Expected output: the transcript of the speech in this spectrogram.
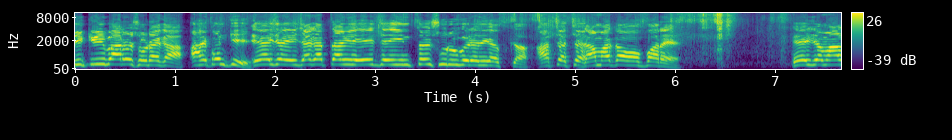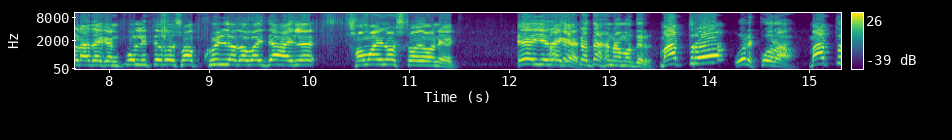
বিক্রি বারোশো টাকা। কোন কি? এই যে এই জায়গাতে আমি এই যে শুরু করে দিই আজকে। আচ্ছা আচ্ছা। জামাকা অফারে এই যে মালটা দেখেন পলিতে তো সব খুললে তো ভাই দেখাইলে সময় নষ্ট হয় অনেক। এই যে আচ্ছা, দেখেন। একটা দেখেন আমাদের। মাত্র ওরে কোরা। মাত্র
